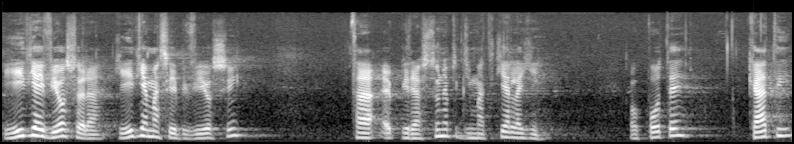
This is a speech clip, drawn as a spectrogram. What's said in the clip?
Η ίδια η βιόσφαιρα και η ίδια μας η επιβίωση θα επηρεαστούν από την κλιματική αλλαγή. Οπότε κάτι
